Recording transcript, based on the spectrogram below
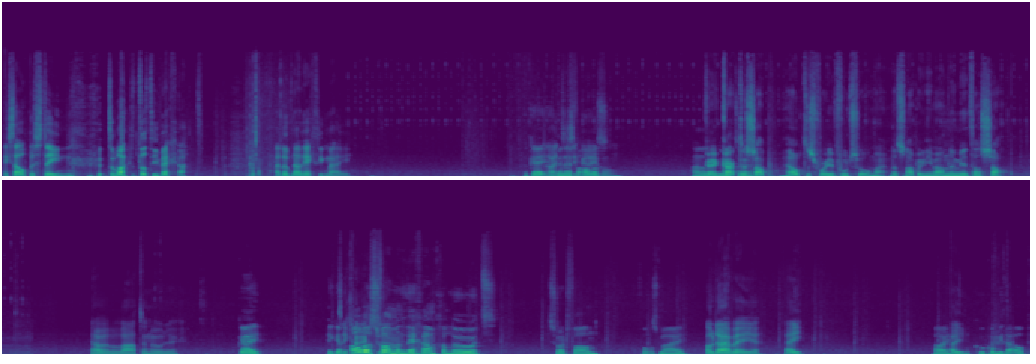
Ik sta op een steen. te wachten tot hij weggaat. Hij loopt nou richting mij. Oké, ik ben even alles aan het Oké, cactussap helpt dus voor je voedsel, maar dat snap ik niet. Waarom noem je het dan sap? Ja, we hebben water nodig. Oké. Ik heb Ik ga alles echt, van eh, mijn lichaam geloot. Soort van. Volgens mij. Oh, daar ben je. Hey. Hoi. Hey. Hoe kom je daarop?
